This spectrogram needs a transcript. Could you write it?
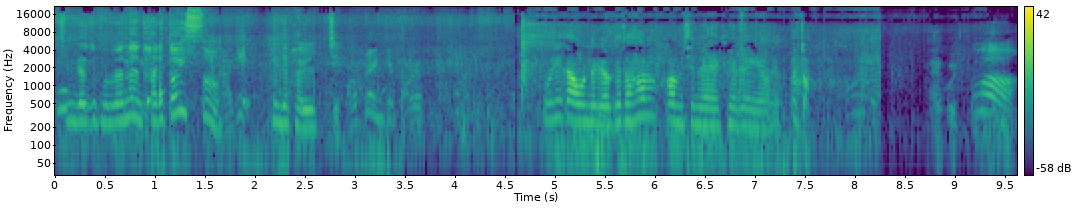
지금 여기 보면은 달이 떠 있어. 근데 밝지. 우리가 오늘 여기서 하룻밤 지낼 게르예요. 예쁘죠? 우와.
